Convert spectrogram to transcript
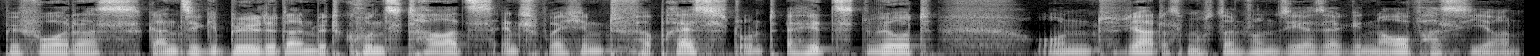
bevor das ganze Gebilde dann mit Kunstharz entsprechend verpresst und erhitzt wird. Und ja, das muss dann schon sehr, sehr genau passieren.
